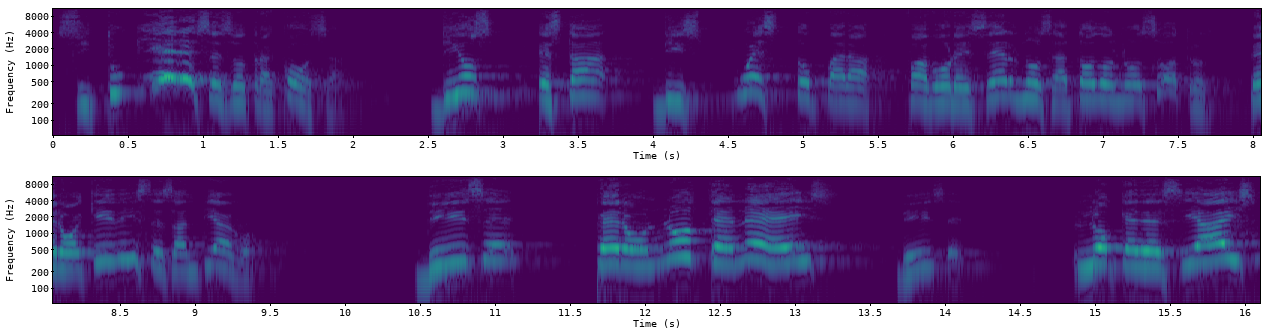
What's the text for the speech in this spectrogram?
Si tú quieres es otra cosa. Dios está dispuesto para favorecernos a todos nosotros. Pero aquí dice Santiago, dice, pero no tenéis, dice, lo que deseáis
